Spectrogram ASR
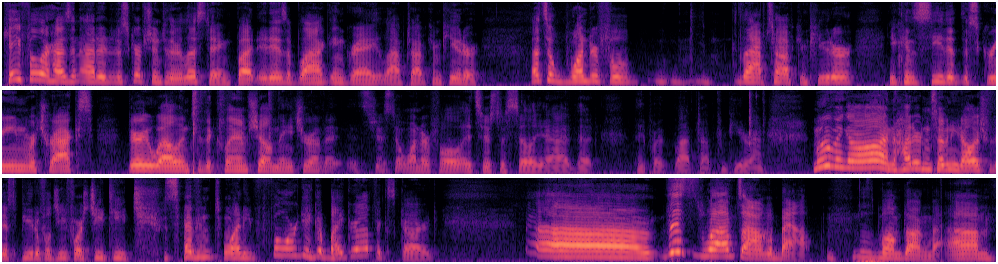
K Fuller hasn't added a description to their listing, but it is a black and gray laptop computer. That's a wonderful laptop computer. You can see that the screen retracts very well into the clamshell nature of it. It's just a wonderful, it's just a silly ad that they put laptop computer on. Moving on, $170 for this beautiful GeForce GT 724 gigabyte graphics card. Um, this is what I'm talking about. This is what I'm talking about. Um,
